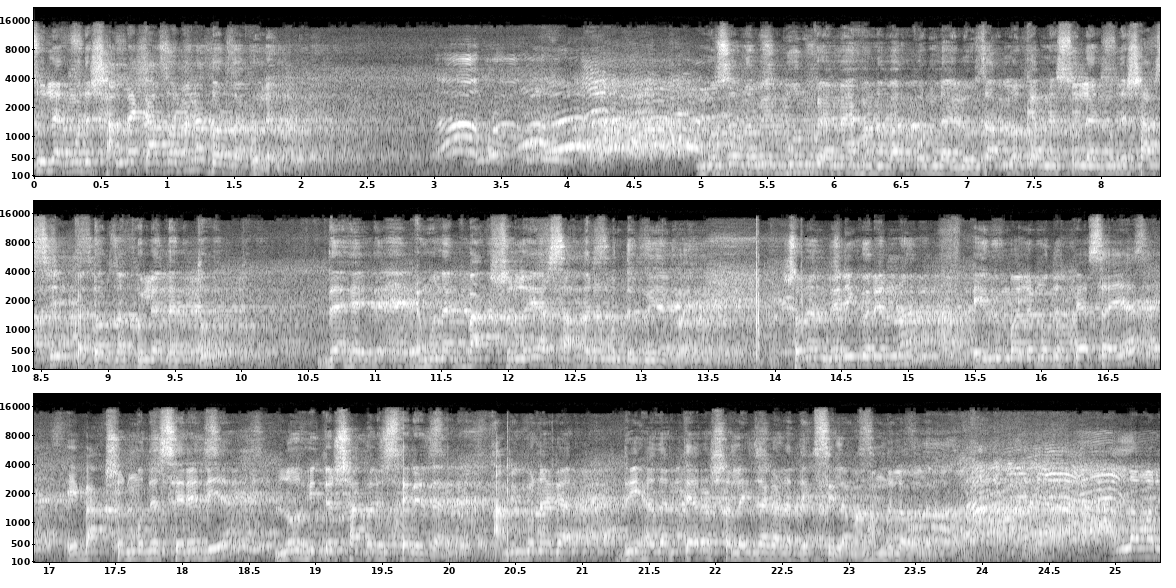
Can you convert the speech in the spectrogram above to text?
চুলার মধ্যে সারলে কাজ হবে না দরজা খুলেন। মুসা নবীর বোন আমি এখন আবার কোন ডাইলো জানলো কেমনে চুলার মধ্যে সারছে দরজা খুলে দেখতো। দেখে এমন এক বাক্স লইয়া চাদরের মধ্যে কইয়া কয় শোনেন দেরি করেন না। এই রুমালের মধ্যে পেঁচাইয়া, এই বাক্সের মধ্যে ছেড়ে দিয়ে লোহিত সাগরে ছেড়ে দেন। আমি গুনাগার দুই হাজার সালে এই জায়গাটা দেখছিলাম, আলহামদুলিল্লাহ বলেন। আল্লাহ আমার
